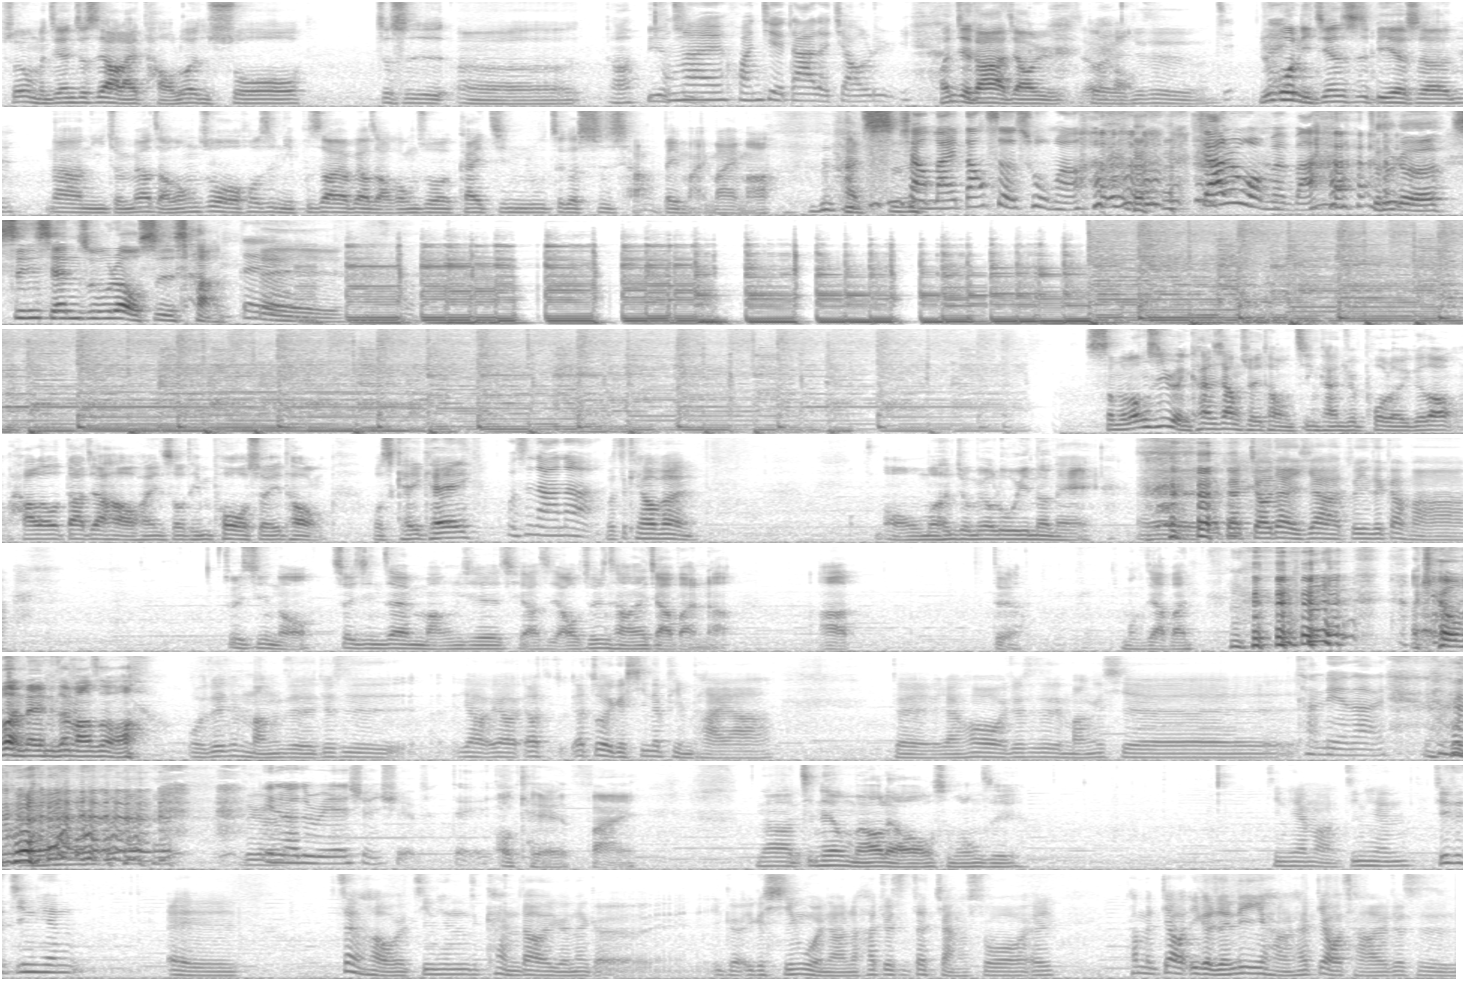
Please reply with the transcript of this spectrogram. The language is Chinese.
所以我们今天就是要来讨论说，就是呃啊，毕业季我们来缓解大家的焦虑。缓解大家的焦虑。对，好就是如果你今天是毕业生，那你准备要找工作，或是你不知道要不要找工作，该进入这个市场被买卖吗？还是想来当社畜吗？加入我们吧。这个新鲜猪肉市场？对，对，什么东西远看像水桶，近看却破了一个洞？Hello，大家好，欢迎收听破水桶，我是 KK。我是娜娜。我是 Kelvin，哦，我们很久没有录音了呢。哎，大概交代一下最近在干嘛啊？最近哦，最近在忙一些其他事情。哦，我最近常常在加班啦。啊，对啊，忙加班。啊 Kelvin 呢？你在忙什么？我最近忙着就是要要要要做一个新的品牌啊，对，然后就是忙一些谈恋爱 这，in 个 the relationship。对，OK，fine、那今天我们要聊什么东西？今天嘛，今天其实今天，诶、正好我今天看到一个那个一个一个新闻啊，然后他就是在讲说，诶、他们调一个人力银行，他调查了就是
